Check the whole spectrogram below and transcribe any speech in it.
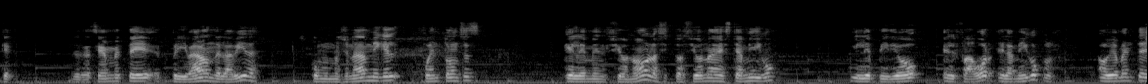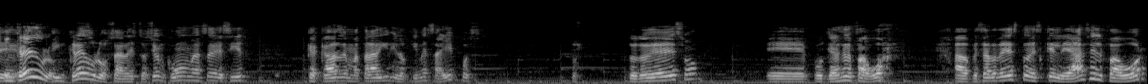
que desgraciadamente privaron de la vida. Como mencionaba Miguel, fue entonces que le mencionó la situación a este amigo y le pidió el favor. El amigo, pues, obviamente... Incrédulo. Incrédulo, o sea, la situación. ¿Cómo me hace decir que acabas de matar a alguien y lo tienes ahí? Pues, pues, todo eso, eh, pues le hace el favor. A pesar de esto, es que le hace el favor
